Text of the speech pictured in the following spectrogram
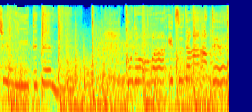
街を見てても鼓動はいつだって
